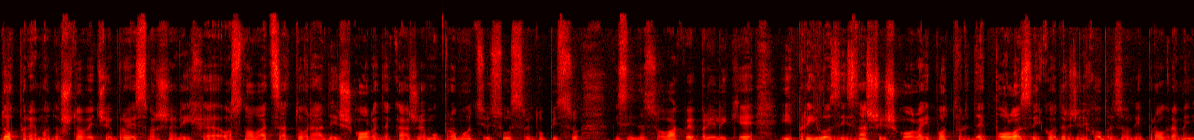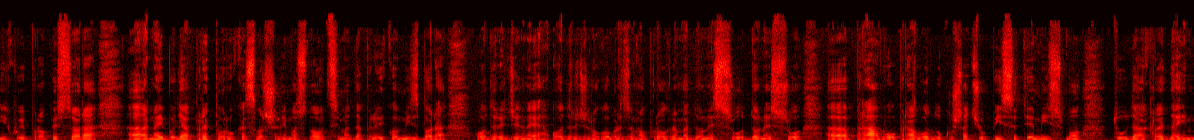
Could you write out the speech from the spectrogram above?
dopremo do što veće broje svršenih osnovaca, to rade i škole, da kažem, u promociju susret, susred upisu. Mislim da su ovakve prilike i prilozi iz naših škola i potvrde polaznih određenih obrazovnih programa i njihovih profesora najbolja preporuka svršenim osnovcima da prilike prilikom izbora određenog obrazovnog programa donesu pravu odluku šta će upisati. Mi smo tu dakle, da im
